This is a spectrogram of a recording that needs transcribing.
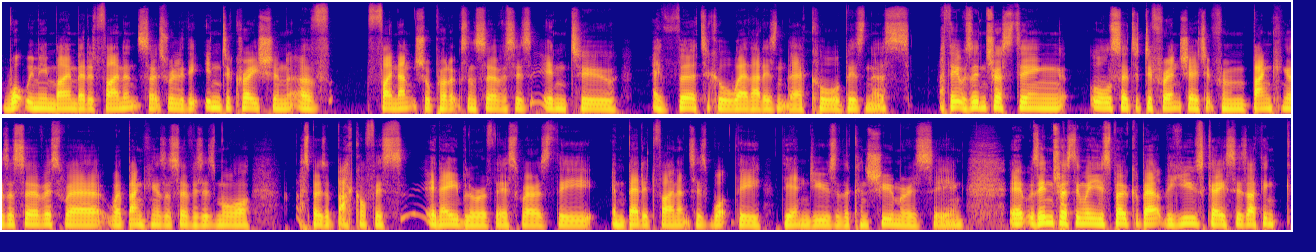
what we mean by embedded finance. So it's really the integration of financial products and services into a vertical where that isn't their core business. I think it was interesting also to differentiate it from banking as a service, where where banking as a service is more I suppose, a back office enabler of this, whereas the embedded finance is what the the end user, the consumer, is seeing. It was interesting when you spoke about the use cases. I think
